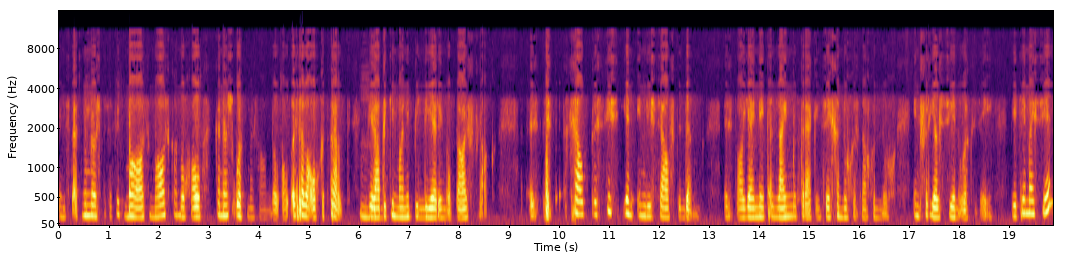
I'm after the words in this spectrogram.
en ek noem nou spesifiek maas, maas kan nogal kinders ook mishandel al is hulle al getroud mm. weer 'n bietjie manipuleer en op daai vlak is, is geld presies een en dieselfde ding is waar jy net 'n lyn moet trek en sê genoeg is nou genoeg. En vir jou seun ook sê weet jy my seun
